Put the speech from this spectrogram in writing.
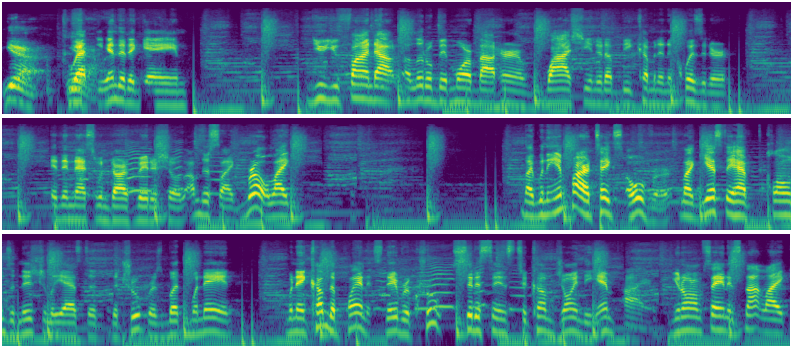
Yeah. who yeah. at the end of the game, you you find out a little bit more about her and why she ended up becoming an inquisitor. And then that's when Darth Vader shows. I'm just like, bro, like, like when the Empire takes over, like yes, they have clones initially as the, the troopers, but when they when they come to planets, they recruit citizens to come join the Empire. You know what I'm saying? It's not like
